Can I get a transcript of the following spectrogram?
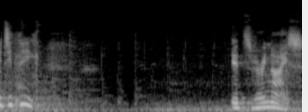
What'd you think? It's very nice.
